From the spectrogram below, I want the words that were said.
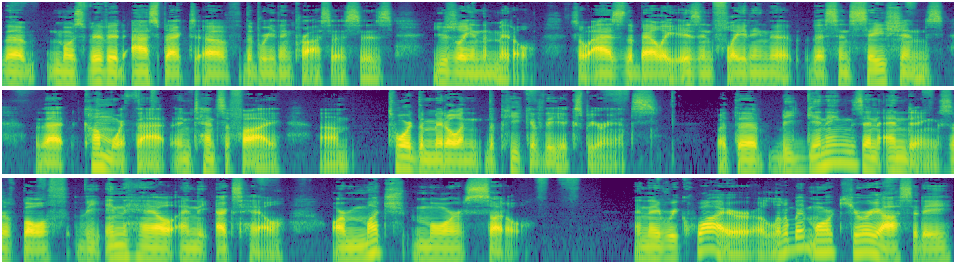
the most vivid aspect of the breathing process is usually in the middle. So, as the belly is inflating, the, the sensations that come with that intensify um, toward the middle and the peak of the experience. But the beginnings and endings of both the inhale and the exhale are much more subtle and they require a little bit more curiosity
